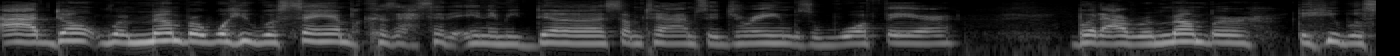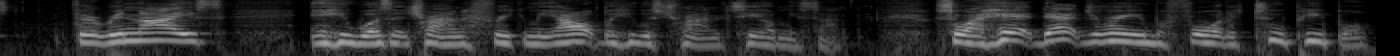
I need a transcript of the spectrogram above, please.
I don't remember what he was saying because I said the enemy does. Sometimes a dream is warfare. But I remember that he was very nice and he wasn't trying to freak me out, but he was trying to tell me something. So I had that dream before the two people,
